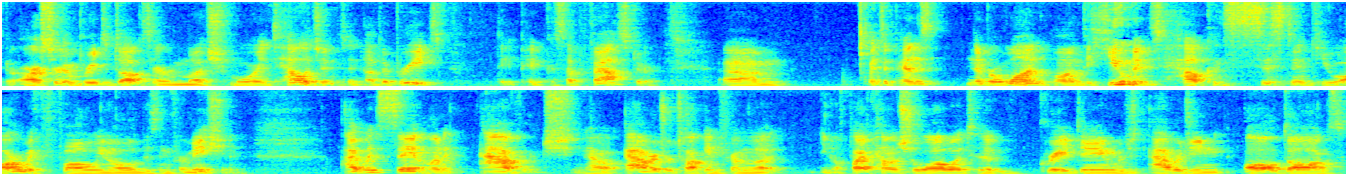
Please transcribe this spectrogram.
There are certain breeds of dogs that are much more intelligent than other breeds. They pick us up faster. Um, it depends, number one, on the humans, how consistent you are with following all of this information. I would say on average, now average we're talking from a you know five pound Chihuahua to a Great Dane, we're just averaging all dogs.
